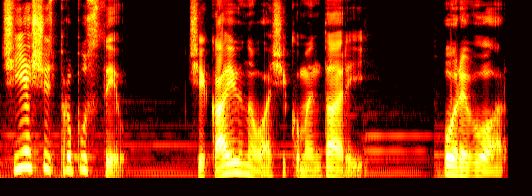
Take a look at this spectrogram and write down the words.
чи я щось пропустив? Чекаю на ваші коментарі. Оревуар!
